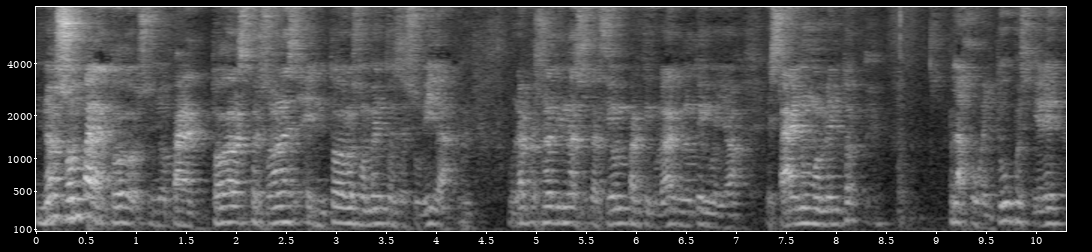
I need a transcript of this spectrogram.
no son para todos, sino para todas las personas en todos los momentos de su vida. Una persona tiene una situación particular que no tengo yo. Está en un momento, la juventud pues tiene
